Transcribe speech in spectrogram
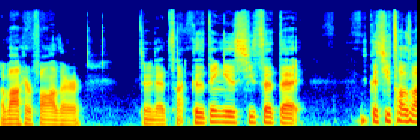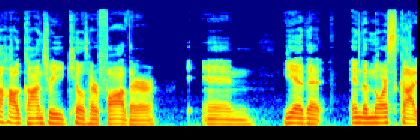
about her father during that time. Because the thing is, she said that because she talks about how Gondry killed her father, and yeah, that in the North Scott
